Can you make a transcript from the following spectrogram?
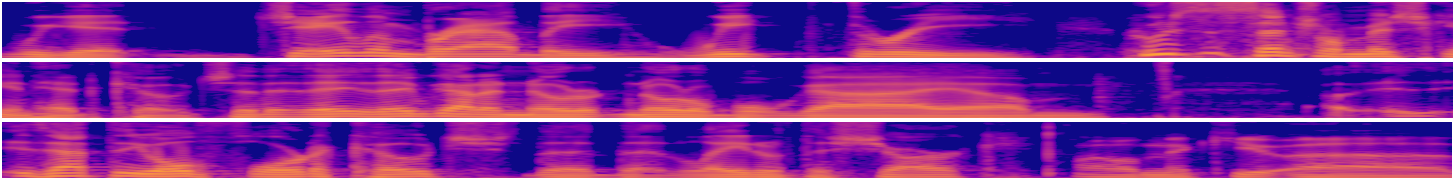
we get Jaylin Bradley week three. Who's the Central Michigan head coach? So they, they've got a not- notable guy. Um, is that the old Florida coach that, that laid with the shark? Oh, McHugh. Uh,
